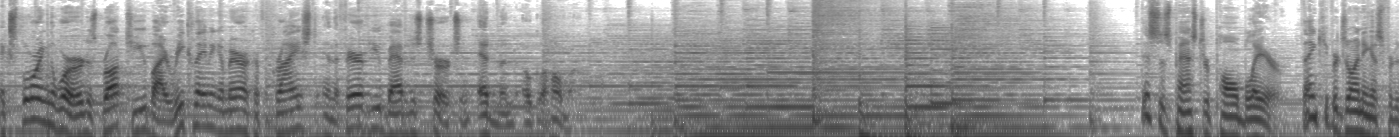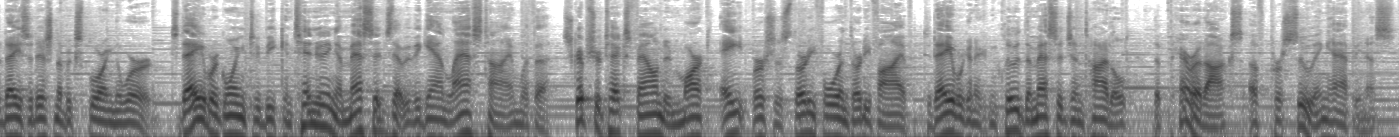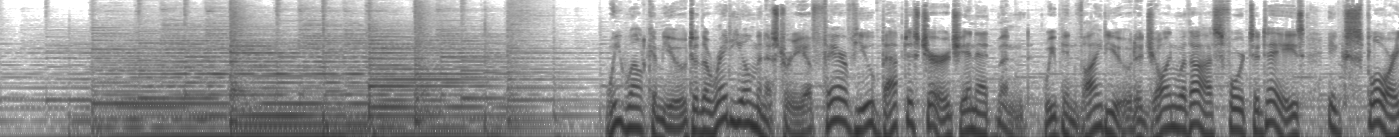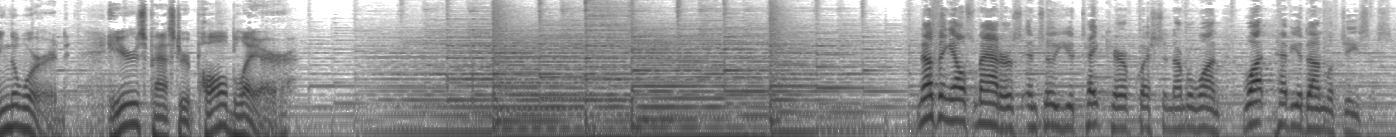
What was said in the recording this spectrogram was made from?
Exploring the Word is brought to you by Reclaiming America for Christ and the Fairview Baptist Church in Edmond, Oklahoma. This is Pastor Paul Blair. Thank you for joining us for today's edition of Exploring the Word. Today we're going to be continuing a message that we began last time with a scripture text found in Mark 8, verses 34 and 35. Today we're going to conclude the message entitled The Paradox of Pursuing Happiness. We welcome you to the radio ministry of Fairview Baptist Church in Edmond. We invite you to join with us for today's Exploring the Word. Here's Pastor Paul Blair. Nothing else matters until you take care of question number one What have you done with Jesus?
